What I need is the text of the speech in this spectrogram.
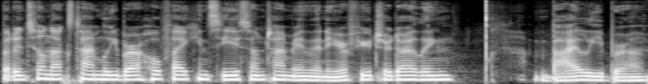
But until next time, Libra, hopefully I can see you sometime in the near future, darling. Bye, Libra.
